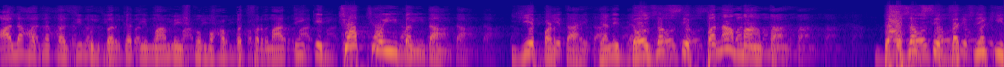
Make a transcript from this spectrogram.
اعلی حضرت عظیم البرکت امام عشق و محبت فرماتے ہیں کہ جب کوئی بندہ یہ پڑھتا ہے یعنی دوزخ سے پناہ مانگتا ہے دوزخ سے بچنے کی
